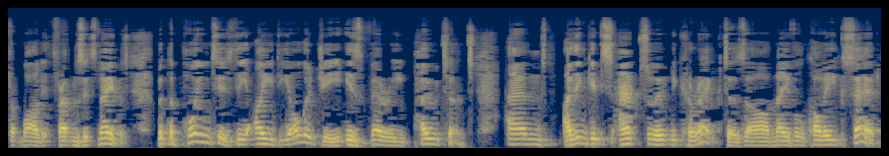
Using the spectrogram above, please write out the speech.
th- while it threatens its neighbours. But the point is, the ideology is very potent. And I think it's absolutely correct, as our naval colleague said.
